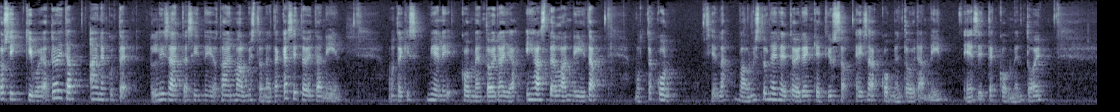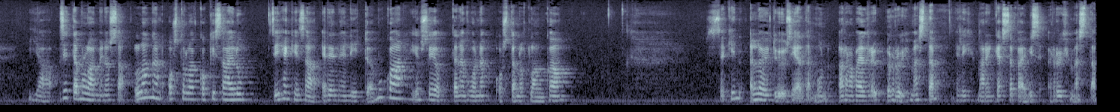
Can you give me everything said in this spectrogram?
tosi kivoja töitä. Aina kun te lisäätte sinne jotain valmistuneita käsitöitä, niin mun tekisi mieli kommentoida ja ihastella niitä. Mutta kun siellä valmistuneiden töiden ketjussa ei saa kommentoida, niin en sitten kommentoi. Ja sitten mulla on menossa langan ostolakkokisailu. Siihenkin saa edelleen liittyä mukaan, jos ei ole tänä vuonna ostanut lankaa. Sekin löytyy sieltä mun Ravel-ryhmästä, eli Marin kässäpäivisryhmästä.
